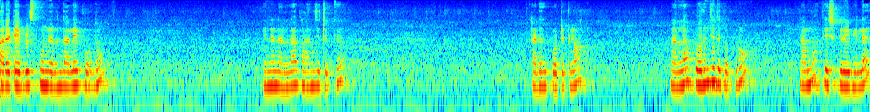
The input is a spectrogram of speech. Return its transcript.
அரை டேபிள் ஸ்பூன் இருந்தாலே போதும். எண்ணெய் நல்லா காஞ்சிட்ருக்கு கடுகு போட்டுக்கலாம். நல்லா பொரிஞ்சதுக்கப்புறம் நம்ம ஃபிஷ் கிரேவியில்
